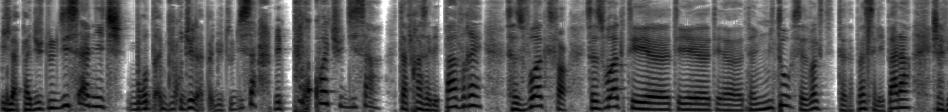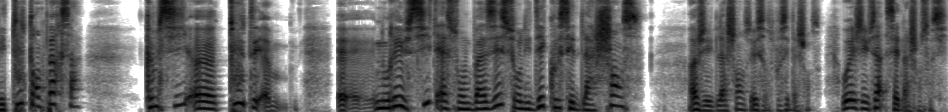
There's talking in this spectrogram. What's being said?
Il a pas du tout dit ça, Nietzsche. Bourdieu, il a pas du tout dit ça. Mais pourquoi tu dis ça? Ta phrase, elle est pas vraie. Ça se voit que, enfin, ça se voit que t'es, euh, t'es, euh, t'es, euh, t'es une mytho. Ça se voit que ta place, elle est pas là. J'avais tout en peur ça. Comme si euh, tout est, nos réussites, elles sont basées sur l'idée que c'est de la chance. Ah, j'ai eu de la chance, c'est de la chance. Oui, j'ai eu ça, c'est de la chance aussi.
